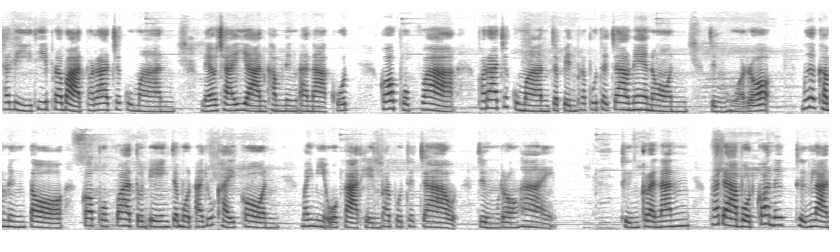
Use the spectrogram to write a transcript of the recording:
ชลีที่พระบาทพระราชกุมาร แล้วใช้ยานคำนึงอนาคต ก็พบว่าพระราชกุมารจะเป็นพระพุทธเจ้าแน่นอน จึงหัวเราะ เมื่อคำหนึ่งต่อ ก็พบว่าตนเองจะหมดอายุไขก่อน ไม่มีโอกาสเห็นพระพุทธเจ้า จึงร้องไห้ ถึงกระนั้น พระดาบทก็นึกถึงหลาน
